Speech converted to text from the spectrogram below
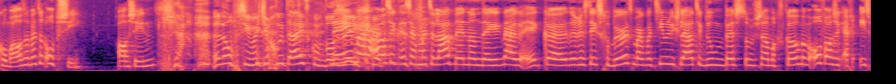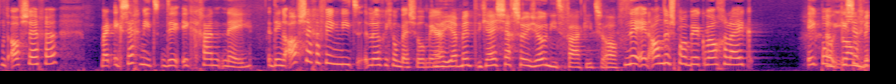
kom altijd met een optie. Als in... ja, een optie wat je goed uitkomt dan nee, zeker. maar als ik zeg maar te laat ben, dan denk ik... Nou, ik, eh, er is niks gebeurd, maar ik ben tien minuten later. Ik doe mijn best om zo snel mogelijk te komen. Maar of als ik echt iets moet afzeggen... Maar ik zeg niet... Ik ga... Nee. Dingen afzeggen vind ik niet leugentje om best veel meer. Nee, jij, bent, jij zegt sowieso niet vaak iets af. Nee, en anders probeer ik wel gelijk... Ik pro- Een plan zeg, B te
